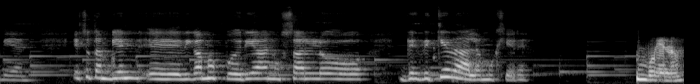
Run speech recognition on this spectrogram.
Bien. Esto también, eh, digamos, podrían usarlo desde qué edad las mujeres. Bueno,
